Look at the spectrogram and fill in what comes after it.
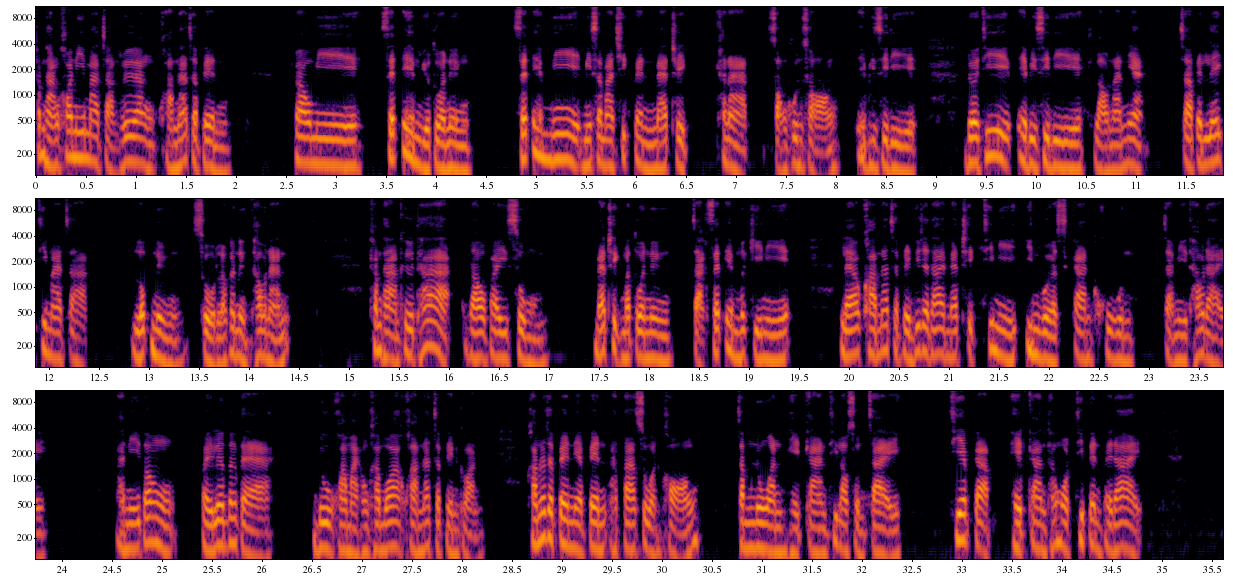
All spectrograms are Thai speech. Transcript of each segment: คำถามข้อนี้มาจากเรื่องความน่าจะเป็น เรามีเซต M อยู่ตัวหนึ่งเซต M นี่มีสมาชิกเป็นแมทริกขนาด2คูณ2 ABCD โดยที่ ABCD เหล่านั้นเนี่ยจะเป็นเลขที่มาจากลบ1 0 แล้วก็ 1 เท่านั้นคำถามคือถ้าเราไปสุ่มแมทริกมาตัวหนึ่งจากเซต M เมื่อกี้นี้ แล้วความน่าจะเป็นที่จะได้แมทริกที่มี inverse การคูณจะมีเท่าใด อันนี้ต้องไปเริ่มตั้งแต่ดูความหมายของคำว่าความน่าจะเป็นก่อน ความน่าจะเป็นเนี่ยเป็นอัตราส่วนของจำนวนเหตุการณ์ที่เราสนใจ เทียบกับเหตุการณ์ทั้งหมดที่เป็นไปได้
